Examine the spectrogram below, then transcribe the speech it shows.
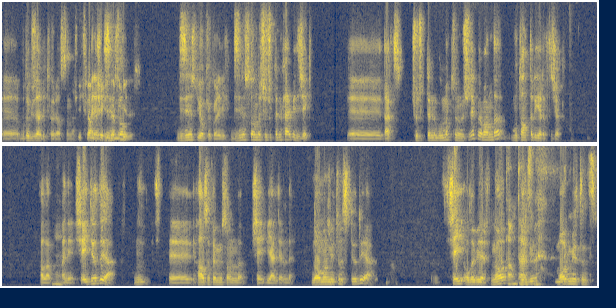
Ee, bu da güzel bir teori aslında. X-Men Hani bu şekilde dizinin mi son- gelir? Dizinin yok yok öyle değil. Dizinin sonunda çocuklarını kaybedecek. Ee, Dart çocuklarını bulmak için uğraşacak ve Wanda mutantları yaratacak. Falan. Hmm. Hani şey diyordu ya e, House of M'in sonunda şey bir yerlerinde. No More Mutants diyordu ya. Şey olabilir. No Tam tersi. virgül, More Mutants.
